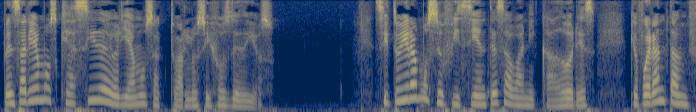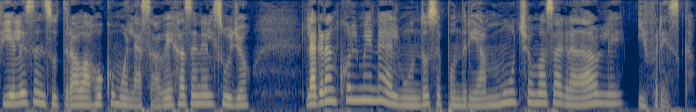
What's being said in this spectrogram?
pensaríamos que así deberíamos actuar los hijos de Dios. Si tuviéramos suficientes abanicadores que fueran tan fieles en su trabajo como las abejas en el suyo, la gran colmena del mundo se pondría mucho más agradable y fresca.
